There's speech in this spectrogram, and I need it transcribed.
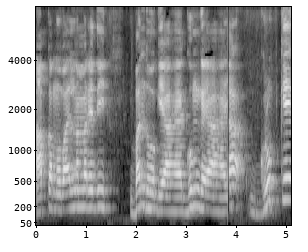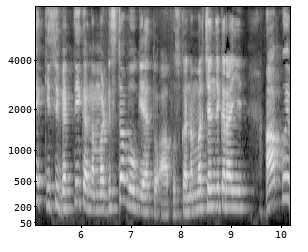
आपका मोबाइल नंबर यदि बंद हो गया है, गुम गया है या ग्रुप के किसी व्यक्ति का नंबर डिस्टर्ब हो गया है तो आप उसका नंबर चेंज कराइए। आपको ये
